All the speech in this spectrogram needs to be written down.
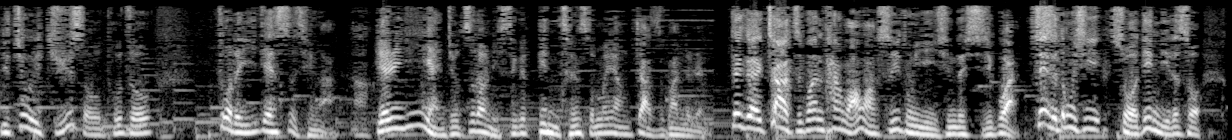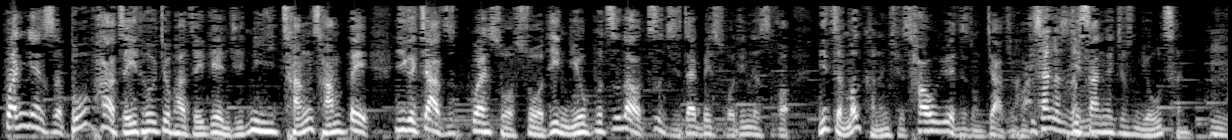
你就举手投足。做的一件事情啊，啊，别人一眼就知道你是一个秉承什么样价值观的人。这个价值观它往往是一种隐形的习惯。这个东西锁定你的时候，关键是不怕贼偷，就怕贼惦记。你常常被一个价值观所锁定，你又不知道自己在被锁定的时候，你怎么可能去超越这种价值观？第三个是第三个就是流程。嗯，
